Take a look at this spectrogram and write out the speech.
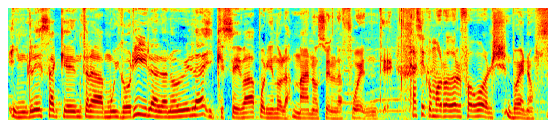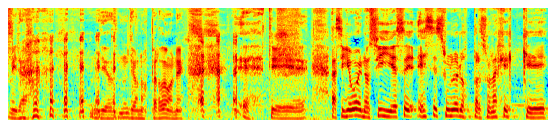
inglesa que entra muy gorila a la novela y que se va poniendo las manos en la fuente. Casi como Rodolfo Walsh. Bueno, mira, Dios, Dios nos perdone. Este, así que bueno, sí, ese, ese es uno de los personajes que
